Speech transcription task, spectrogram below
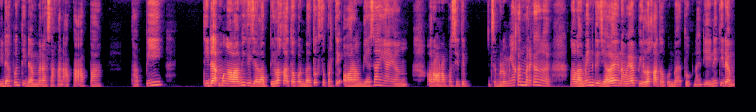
lidah pun tidak merasakan apa-apa. Tapi tidak mengalami gejala pilek ataupun batuk seperti orang biasanya yang orang-orang positif sebelumnya kan mereka ng ngalamin gejala yang namanya pilek ataupun batuk. Nah, dia ini tidak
